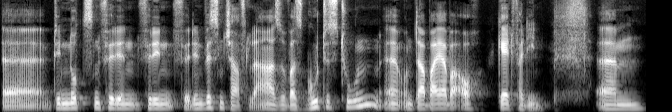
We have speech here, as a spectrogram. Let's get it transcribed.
äh, den Nutzen für den, für den, für den Wissenschaftler. Also was Gutes tun äh, und dabei aber auch Geld verdienen. Ähm,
